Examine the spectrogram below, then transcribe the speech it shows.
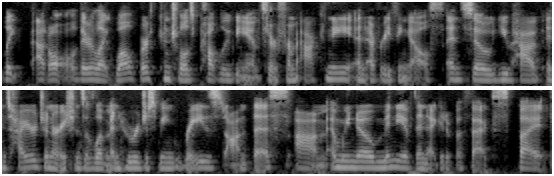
like at all. They're like, well, birth control is probably the answer from acne and everything else. And so you have entire generations of women who are just being raised on this. Um, and we know many of the negative effects. But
